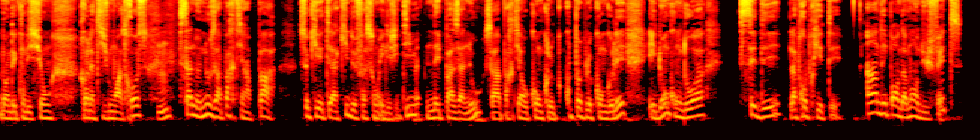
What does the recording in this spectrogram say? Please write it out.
dans des conditions relativement atroces, hmm. ça ne nous appartient pas. Ce qui été acquis de façon illégitime n'est pas à nous, ça appartient au, au peuple congolais, et donc on doit céder la propriété, indépendamment du fait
